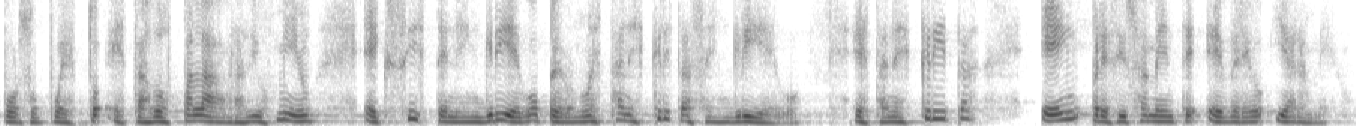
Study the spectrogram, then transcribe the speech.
por supuesto, estas dos palabras, Dios mío, existen en griego, pero no están escritas en griego, están escritas en precisamente hebreo y arameo.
